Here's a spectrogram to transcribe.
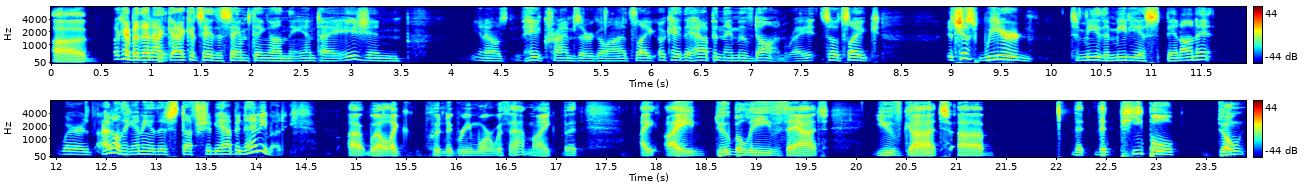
Uh, okay, but then I, I could say the same thing on the anti Asian, you know, hate crimes that are going on. It's like, okay, they happened, they moved on, right? So it's like, it's just weird to me, the media spin on it where I don't think any of this stuff should be happening to anybody. Uh, well, I couldn't agree more with that, Mike. But I I do believe that you've got uh, that that people don't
